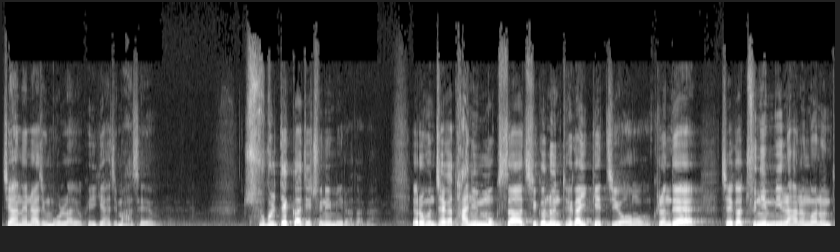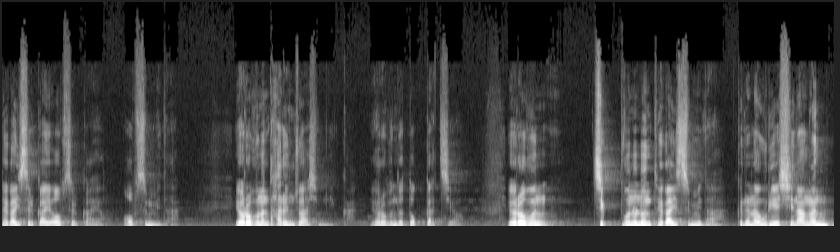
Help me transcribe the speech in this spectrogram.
제 아내는 아직 몰라요. 그 얘기 하지 마세요. 죽을 때까지 주님 일하다가 여러분 제가 담임 목사 직은 은퇴가 있겠지요. 그런데 제가 주님 일하는 건 은퇴가 있을까요? 없을까요? 없습니다. 여러분은 다른 줄 아십니까? 여러분도 똑같지요. 여러분 직분은 은퇴가 있습니다. 그러나 우리의 신앙은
